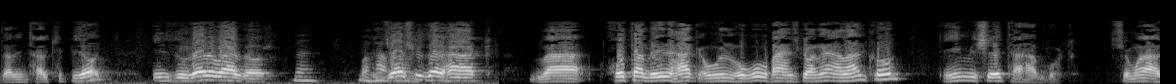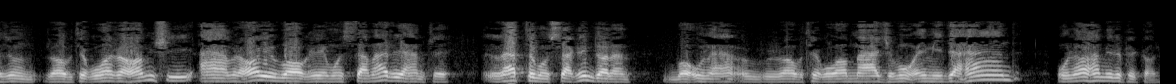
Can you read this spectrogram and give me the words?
در این ترکیب بیاد. این زوره رو بردار. جاش در حق و خودت به این حق اون حقوق پنجگانه عمل کن. این میشه تحول. شما از اون رابطه قوا رها میشی امرهای واقعی مستمری هم که ربط مستقیم دارن با اون رابطه قوا مجموعه می‌دهند اونا هم میره پکارش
